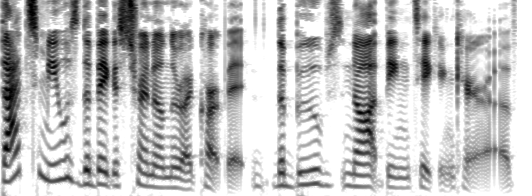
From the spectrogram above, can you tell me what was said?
that to me was the biggest trend on the red carpet the boobs not being taken care of.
